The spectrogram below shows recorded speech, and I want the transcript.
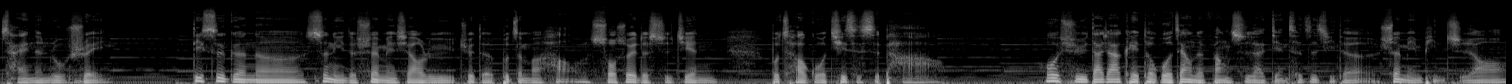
才能入睡。第四个呢，是你的睡眠效率觉得不怎么好，熟睡的时间不超过七十四趴。或许大家可以透过这样的方式来检测自己的睡眠品质哦，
